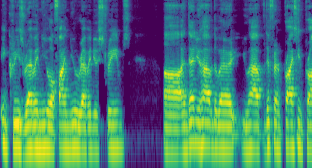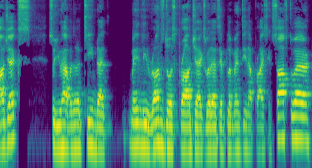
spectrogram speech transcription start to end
increase revenue or find new revenue streams. Uh, and then you have the where you have different pricing projects. So you have another team that mainly runs those projects, whether it's implementing a pricing software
